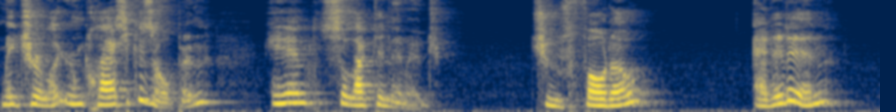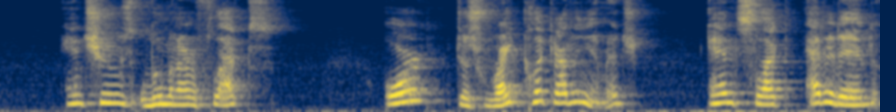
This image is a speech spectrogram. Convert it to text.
Make sure Lightroom Classic is open and select an image. Choose Photo, Edit In, and choose Luminar Flex, or just right-click on the image and select Edit In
